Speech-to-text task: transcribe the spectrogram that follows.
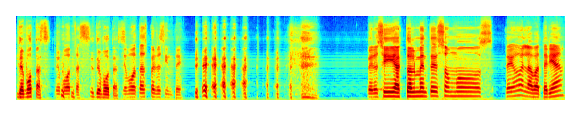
De botas. de botas. De botas. De botas, pero sin té. Pero sí, actualmente somos Teo en la batería,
